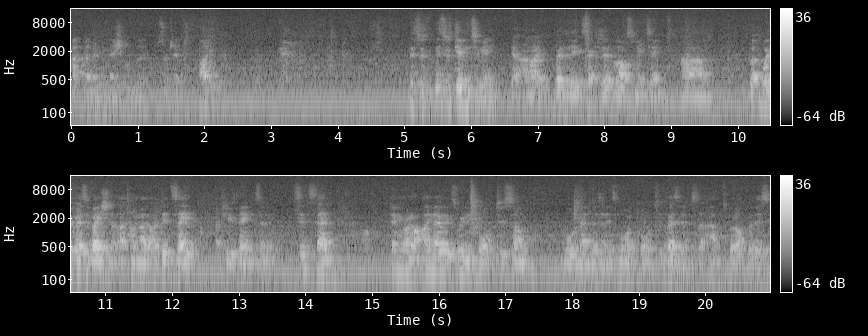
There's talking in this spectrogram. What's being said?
background information on the subject. I, this was, this was given to me, yeah, and I readily accepted it at the last meeting. Um, but with reservation at that time, I, I did say a few things, and since then, wrong, I know it's really important to some ward members, and it's more important to the residents that have to put up with this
